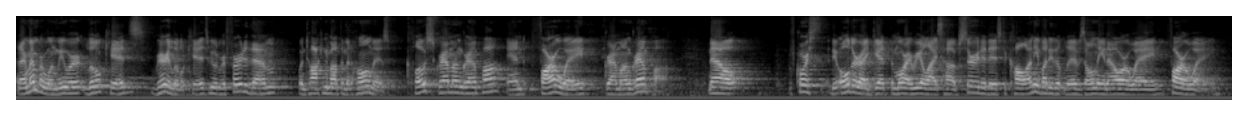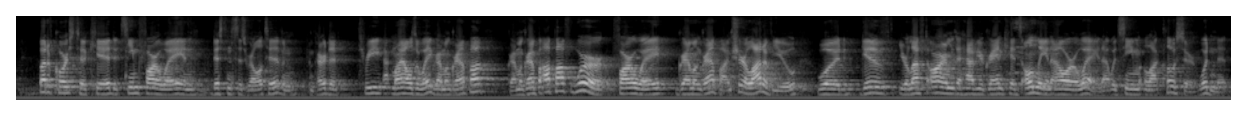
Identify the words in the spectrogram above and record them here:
And I remember when we were little kids, very little kids, we would refer to them when talking about them at home as close grandma and grandpa and far away grandma and grandpa. Now, of course, the older I get, the more I realize how absurd it is to call anybody that lives only an hour away far away. But of course, to a kid, it seemed far away, and distance is relative. And compared to three miles away, grandma and grandpa, grandma and grandpa Uphoff were far away grandma and grandpa. I'm sure a lot of you would give your left arm to have your grandkids only an hour away. That would seem a lot closer, wouldn't it?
